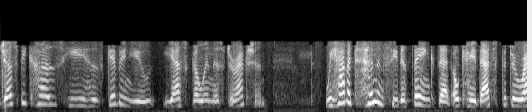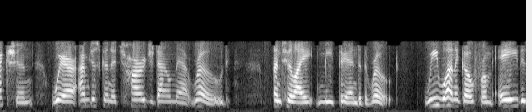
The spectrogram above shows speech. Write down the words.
Just because he has given you, yes, go in this direction, we have a tendency to think that, okay, that's the direction where I'm just going to charge down that road until I meet the end of the road. We want to go from A to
